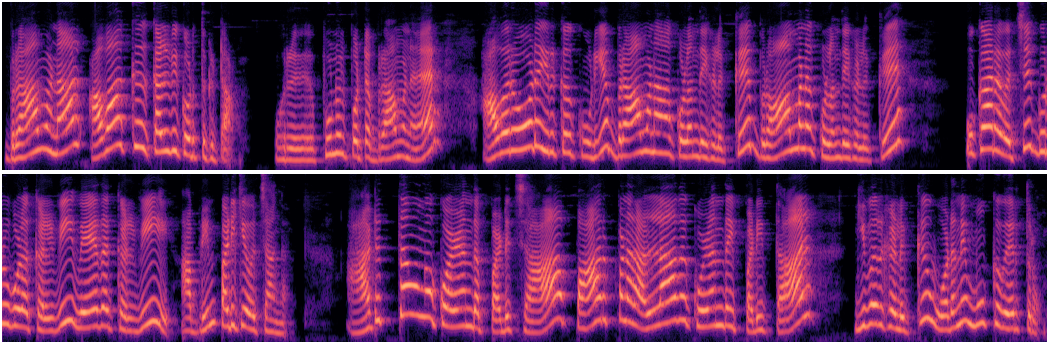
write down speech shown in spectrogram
பிராமணால் அவாக்கு கல்வி கொடுத்துக்கிட்டான். ஒரு பூணூல் போட்ட பிராமணர் அவரோட இருக்கக்கூடிய பிராமணா குழந்தைகளுக்கு பிராமண குழந்தைகளுக்கு உட்கார வச்சு குருகுல கல்வி வேத கல்வி அப்படின்னு படிக்க வச்சாங்க. அடுத்தவங்க குழந்தை படிச்சா பார்ப்பனர் அல்லாத குழந்தை படித்தால் இவர்களுக்கு உடனே மூக்கு வேர்த்துரும்.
